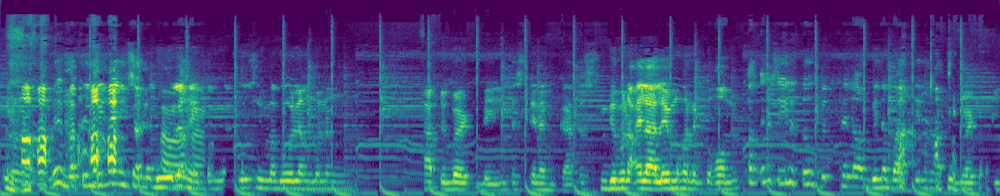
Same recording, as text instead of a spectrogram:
Hindi, matindi na yung sa magulang eh. Pag nag-post yung magulang mo ng happy birthday, tapos tinag ka, tapos hindi mo nakilala yung mga nagko-comment. Pag ano sila to, ba't nila binabati ng happy birthday?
